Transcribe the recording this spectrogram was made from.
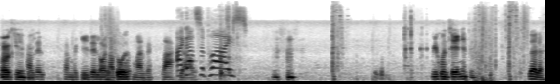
โอเคทำเล่นทำเมื่อกี้เล่นร้อยนัดตัวมันเลยลาก I ยาว got supplies. อือฮึมีคนเทสเนี่ยเป็นได้เลย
